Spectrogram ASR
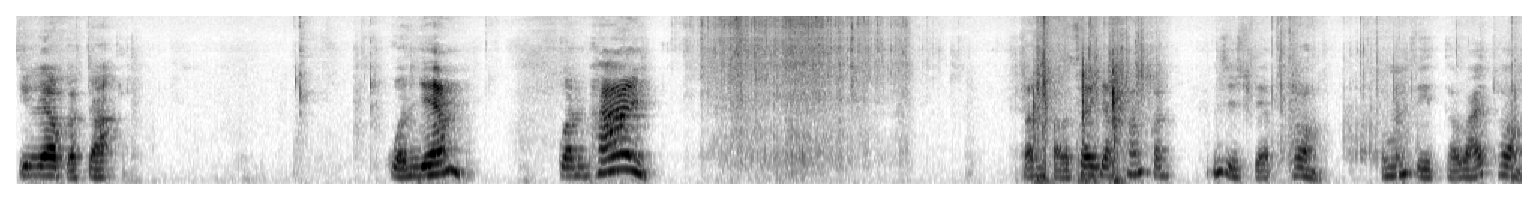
กินแล้วก็จะกวนแย้มกวนพายตันเป่าใส่จะทำกันมันสิแสบท้องมันติดถวายท้อง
